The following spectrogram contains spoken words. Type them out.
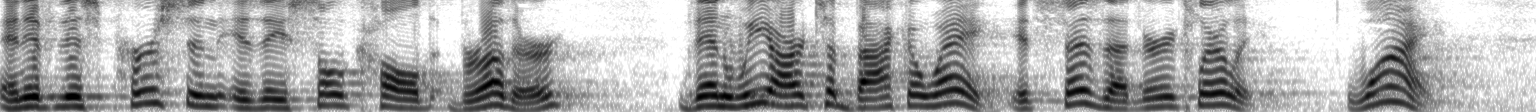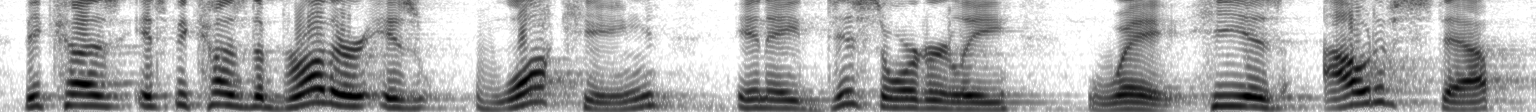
And if this person is a so called brother, then we are to back away. It says that very clearly. Why? because it's because the brother is walking in a disorderly way. He is out of step,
